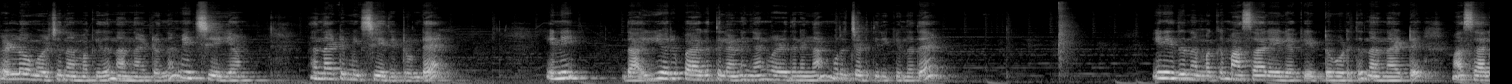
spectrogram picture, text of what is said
വെള്ളവും ഒഴിച്ച് നമുക്കിത് നന്നായിട്ടൊന്ന് മിക്സ് ചെയ്യാം. നന്നായിട്ട് മിക്സ് ചെയ്തിട്ടുണ്ട്. ഇനി ഇതാ ഈ ഒരു പാകത്തിലാണ് ഞാൻ വഴുതനങ്ങ മുറിച്ചെടുത്തിരിക്കുന്നത്. ഇനി ഇത് നമുക്ക് മസാലയിലൊക്കെ ഇട്ട് കൊടുത്ത് നന്നായിട്ട് മസാല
